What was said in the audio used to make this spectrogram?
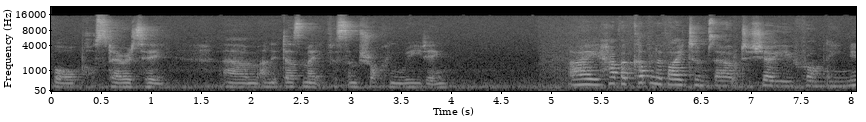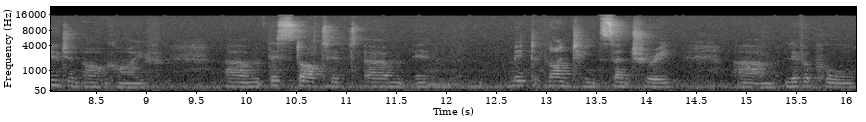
for posterity, um, and it does make for some shocking reading. I have a couple of items out to show you from the Nugent archive. Um, this started um, in mid 19th century um, Liverpool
